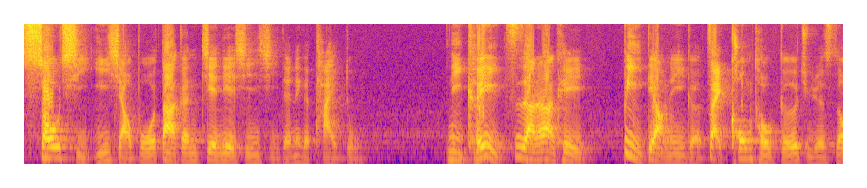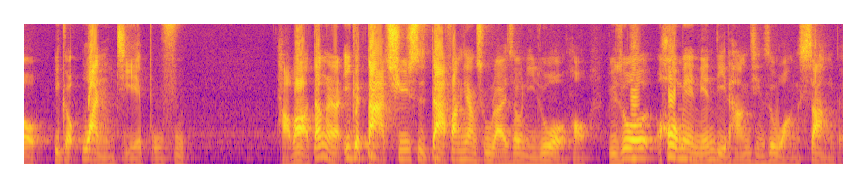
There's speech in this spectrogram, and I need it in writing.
收起以小博大跟见猎欣喜的那个态度，你可以自然而然可以避掉那一个在空头格局的时候一个万劫不复，好不好？当然，一个大趋势大方向出来的时候，你如果哈，比如说后面年底的行情是往上的，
